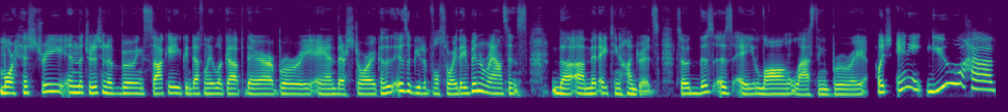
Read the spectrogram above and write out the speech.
more history in the tradition of brewing sake, you can definitely look up their brewery and their story because it is a beautiful story. They've been around since the uh, mid 1800s. So this is a long lasting brewery, which Annie, you have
